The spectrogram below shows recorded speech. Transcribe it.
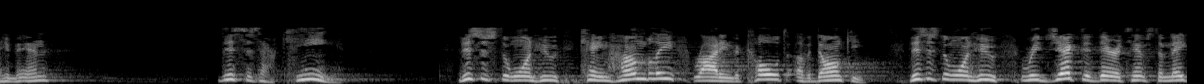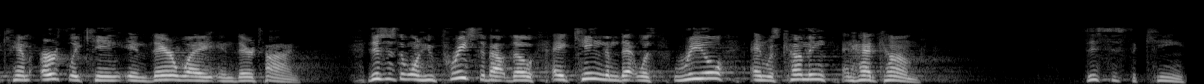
Amen. This is our King. This is the one who came humbly riding the colt of a donkey. This is the one who rejected their attempts to make him earthly king in their way, in their time. This is the one who preached about, though, a kingdom that was real and was coming and had come. This is the king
